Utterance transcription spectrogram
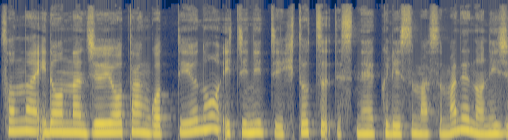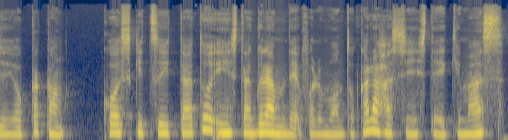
そんないろんな重要単語っていうのを1日1つですね、クリスマスまでの24日間、公式 Twitter と Instagram でフォルモントから発信していきます。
